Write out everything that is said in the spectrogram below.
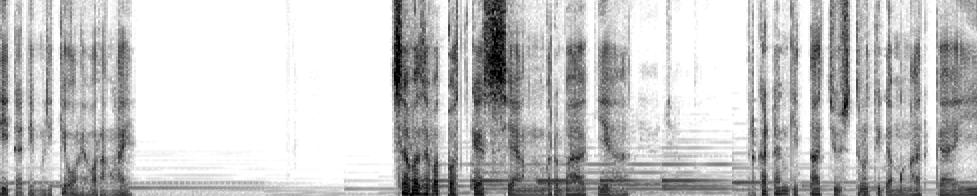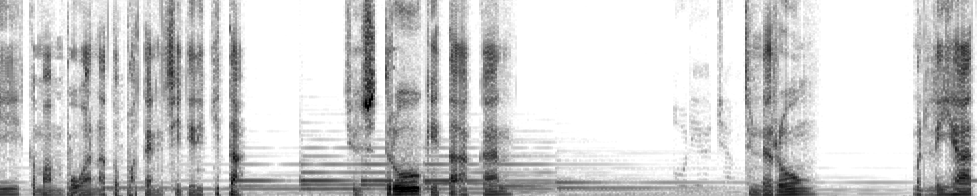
tidak dimiliki oleh orang lain. Sahabat-sahabat podcast yang berbahagia, terkadang kita justru tidak menghargai kemampuan atau potensi diri kita. Justru kita akan cenderung melihat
